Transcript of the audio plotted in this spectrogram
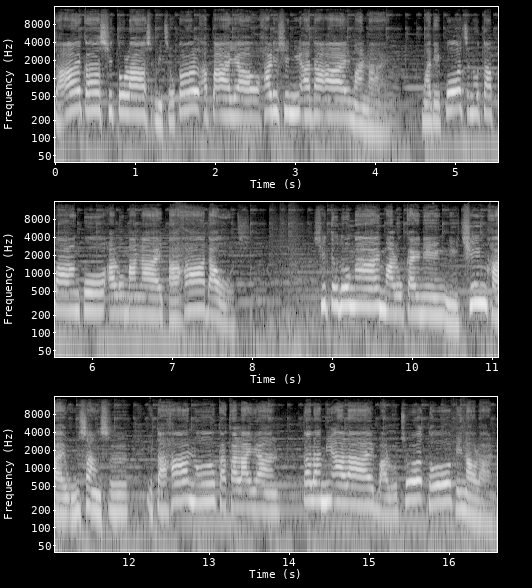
Caay ka situlas mitsukal apa ayaw halisini ada ay manay. Madipots no tapangko alumanai taha daots. malukay ning ni Qinghai Wusang si itaha no kakalayan talami alai baluto to pinawlan.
